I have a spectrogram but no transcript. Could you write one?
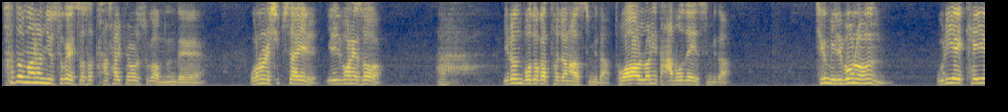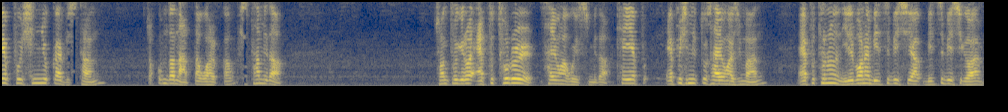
하도 많은 뉴스가 있어서 다 살펴볼 수가 없는데 오늘 14일 일본에서 아, 이런 보도가 터져 나왔습니다. 도하 언론이 다 보도했습니다. 지금 일본은 우리의 KF-16과 비슷한 조금 더 낫다고 할까? 비슷합니다. 전투기로 F2를 사용하고 있습니다. KF, F16도 사용하지만 F2는 일본의 미쓰비시가, 미쓰비시가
